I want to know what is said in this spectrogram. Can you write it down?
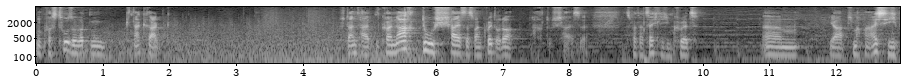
Und Costoso wird ein Knackrack standhalten können. Ach du Scheiße, das war ein Crit, oder? Ach du Scheiße. Das war tatsächlich ein Crit. Ähm, ja, ich mach mal Heap.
